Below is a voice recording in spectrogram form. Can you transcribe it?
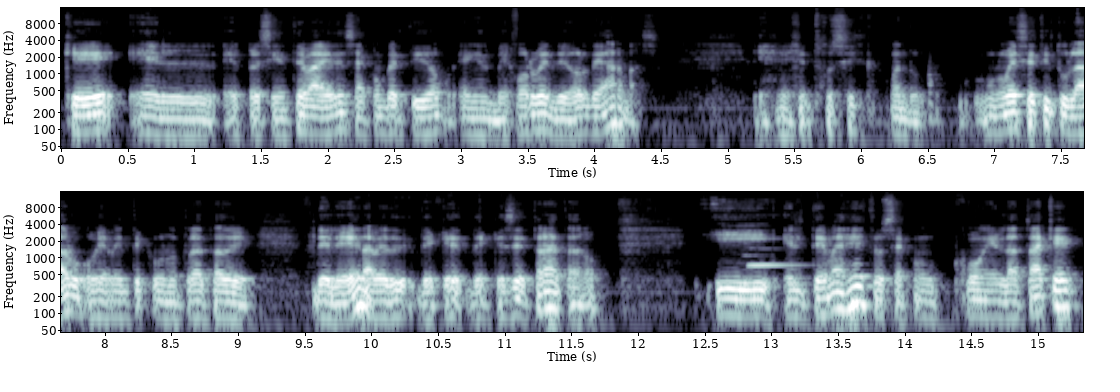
que el, el presidente Biden se ha convertido en el mejor vendedor de armas. Entonces, cuando uno ve ese titular, obviamente que uno trata de, de leer a ver de qué, de qué se trata, ¿no? Y el tema es esto, o sea, con, con, el ataque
